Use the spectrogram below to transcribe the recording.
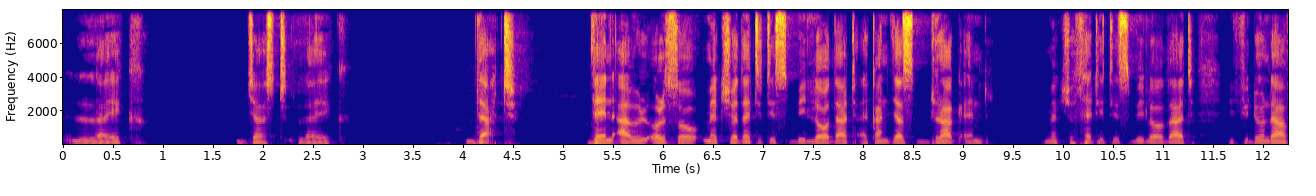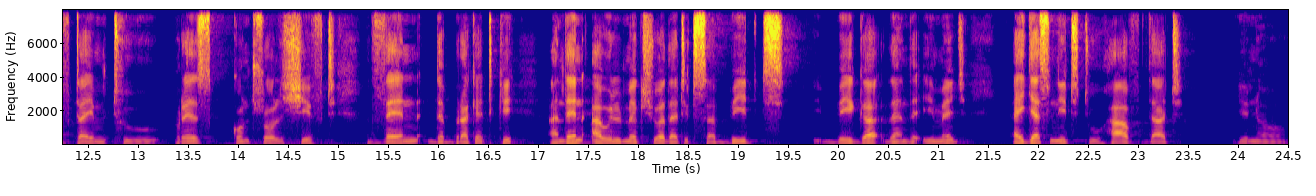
Like, just like that. Then I will also make sure that it is below that. I can just drag and make sure that it is below that. If you don't have time to press Control Shift, then the bracket key. And then I will make sure that it's a bit bigger than the image. I just need to have that, you know,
